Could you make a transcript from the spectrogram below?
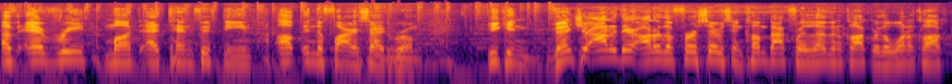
of every month at 10:15 up in the fireside room. You can venture out of there, out of the first service, and come back for 11 o'clock or the 1 o'clock.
